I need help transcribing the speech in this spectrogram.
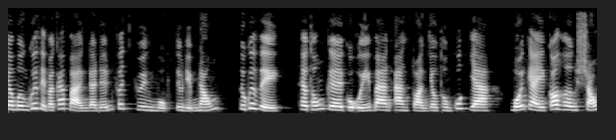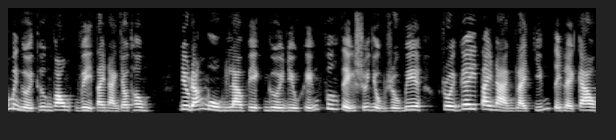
Chào mừng quý vị và các bạn đã đến với chuyên mục tiêu điểm nóng. Thưa quý vị, theo thống kê của Ủy ban An toàn Giao thông Quốc gia, mỗi ngày có hơn 60 người thương vong vì tai nạn giao thông. Điều đáng buồn là việc người điều khiển phương tiện sử dụng rượu bia rồi gây tai nạn lại chiếm tỷ lệ cao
